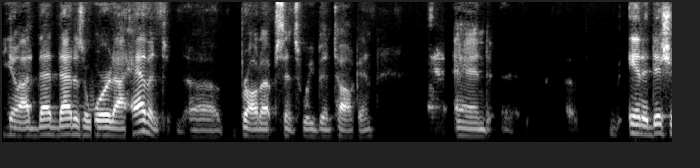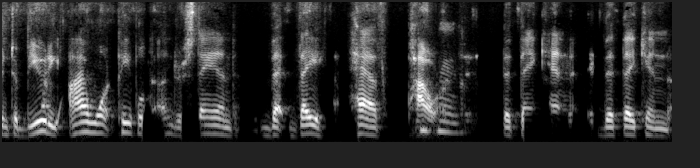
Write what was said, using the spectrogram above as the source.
you know that that is a word i haven't uh, brought up since we've been talking and in addition to beauty, I want people to understand that they have power, mm-hmm. that they can that they can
